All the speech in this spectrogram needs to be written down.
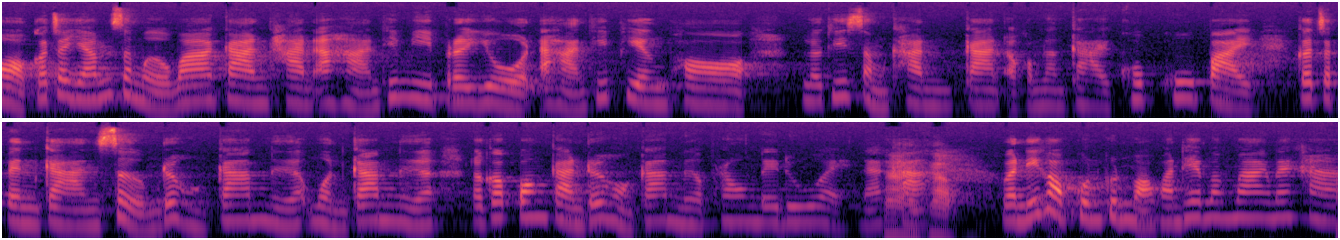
บอกก็จะย้ำเสมอว่าการทานอาหารที่มีประโยชน์อาหารที่เพียงพอ แล้วที่สำคัญการออกกำลังกายควบคู่ไป ก็จะเป็นการเสริมเรื่องของกล้ามเนื้อมวลกล้ามเนื้อ แล้วก็ป้องกันเรื่องของกล้ามเนื้อพร่องได้ด้วยนะใช่คะครับวันนี้ขอบคุณคุณหมอพันเทพมากๆนะคะ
